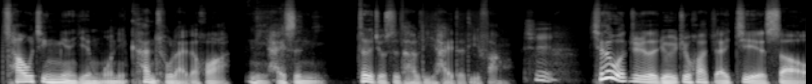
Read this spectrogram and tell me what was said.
超镜面研磨，你看出来的话，你还是你，这个就是它厉害的地方。是，其实我觉得有一句话来介绍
